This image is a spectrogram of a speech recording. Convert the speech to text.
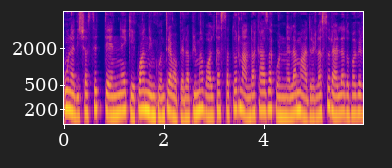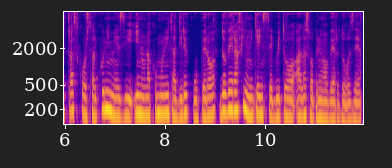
una diciassettenne che quando incontriamo per la prima volta sta tornando a casa con la madre e la sorella dopo aver trascorso alcuni mesi in una comunità di recupero dove era finita in seguito alla sua prima overdose.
